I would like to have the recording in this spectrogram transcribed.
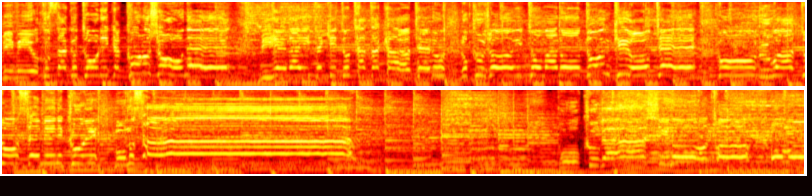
耳を塞ぐ鳥かこの少年見えない敵と戦ってる。六畳一間のドンキホーテ。ゴールはどうせ見にくいものさ。僕が死のうと思っ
